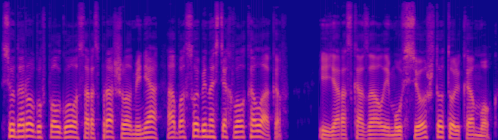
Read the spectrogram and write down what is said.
всю дорогу в полголоса расспрашивал меня об особенностях волколаков, и я рассказал ему все, что только мог.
